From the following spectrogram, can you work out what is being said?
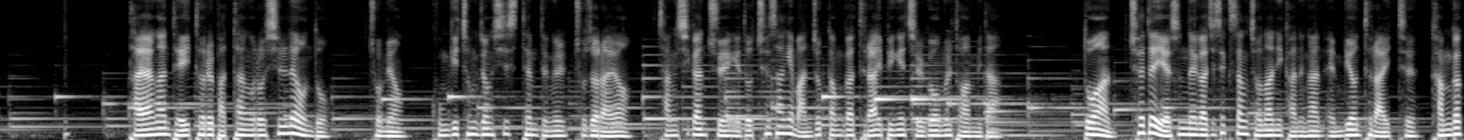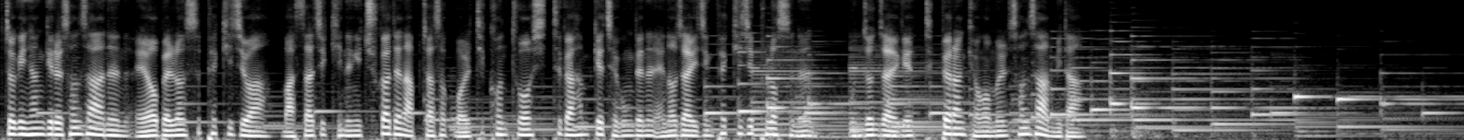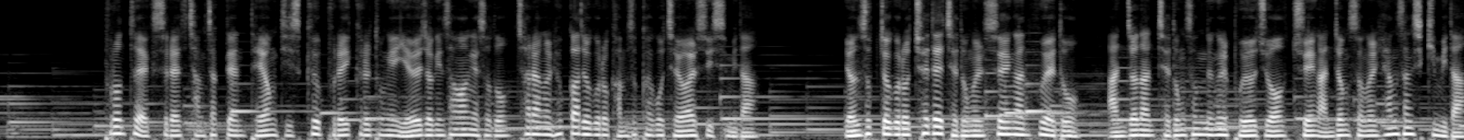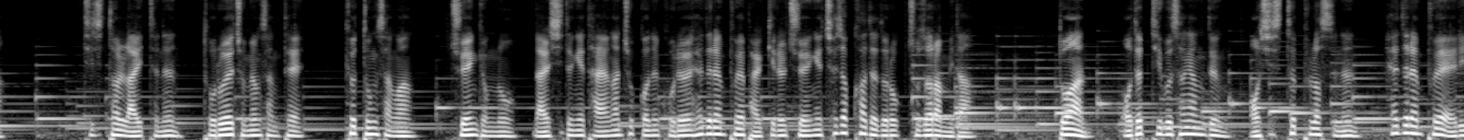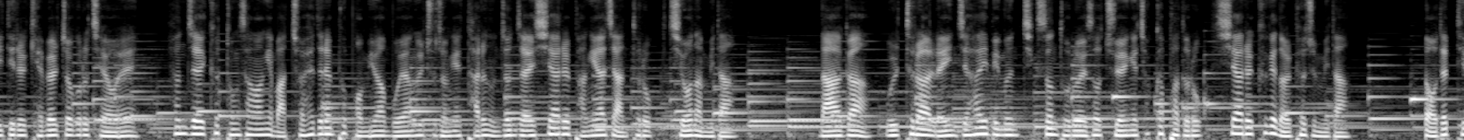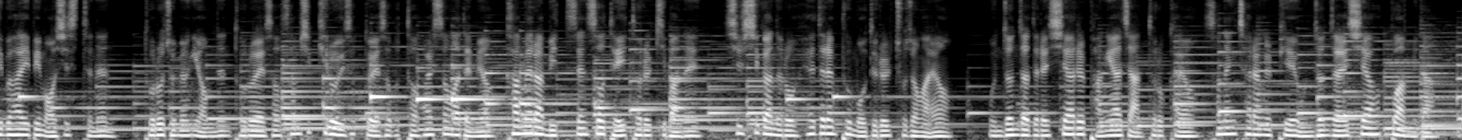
다양한 데이터를 바탕으로 실내 온도, 조명, 공기청정 시스템 등을 조절하여 장시간 주행에도 최상의 만족감과 드라이빙의 즐거움을 더합니다. 또한 최대 64가지 색상 전환이 가능한 앰비언트 라이트, 감각적인 향기를 선사하는 에어 밸런스 패키지와 마사지 기능이 추가된 앞좌석 멀티 컨투어 시트가 함께 제공되는 에너자이징 패키지 플러스는 운전자에게 특별한 경험을 선사합니다. 프론트 엑셀에 장착된 대형 디스크 브레이크를 통해 예외적인 상황에서도 차량을 효과적으로 감속하고 제어할 수 있습니다. 연속적으로 최대 제동을 수행한 후에도 안전한 제동 성능을 보여주어 주행 안정성을 향상시킵니다. 디지털 라이트는 도로의 조명 상태, 교통 상황, 주행 경로, 날씨 등의 다양한 조건을 고려해 헤드램프의 밝기를 주행에 최적화되도록 조절합니다. 또한 어댑티브 상향 등 어시스트 플러스는 헤드램프의 LED를 개별적으로 제어해 현재의 교통 상황에 맞춰 헤드램프 범위와 모양을 조정해 다른 운전자의 시야를 방해하지 않도록 지원합니다. 나아가 울트라 레인지 하이빔은 직선 도로에서 주행에 적합하도록 시야를 크게 넓혀줍니다. 어댑티브 하이빔 어시스트는 도로 조명이 없는 도로에서 30km의 속도에서부터 활성화되며 카메라 및 센서 데이터를 기반해 실시간으로 헤드램프 모드를 조정하여 운전자들의 시야를 방해하지 않도록 하여 선행 차량을 피해 운전자의 시야 확보합니다.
